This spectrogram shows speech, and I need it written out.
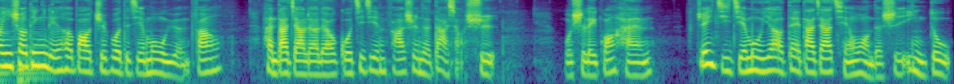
欢迎收听联合报直播的节目《远方》，和大家聊聊国际间发生的大小事。我是雷光涵。这一集节目要带大家前往的是印度。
